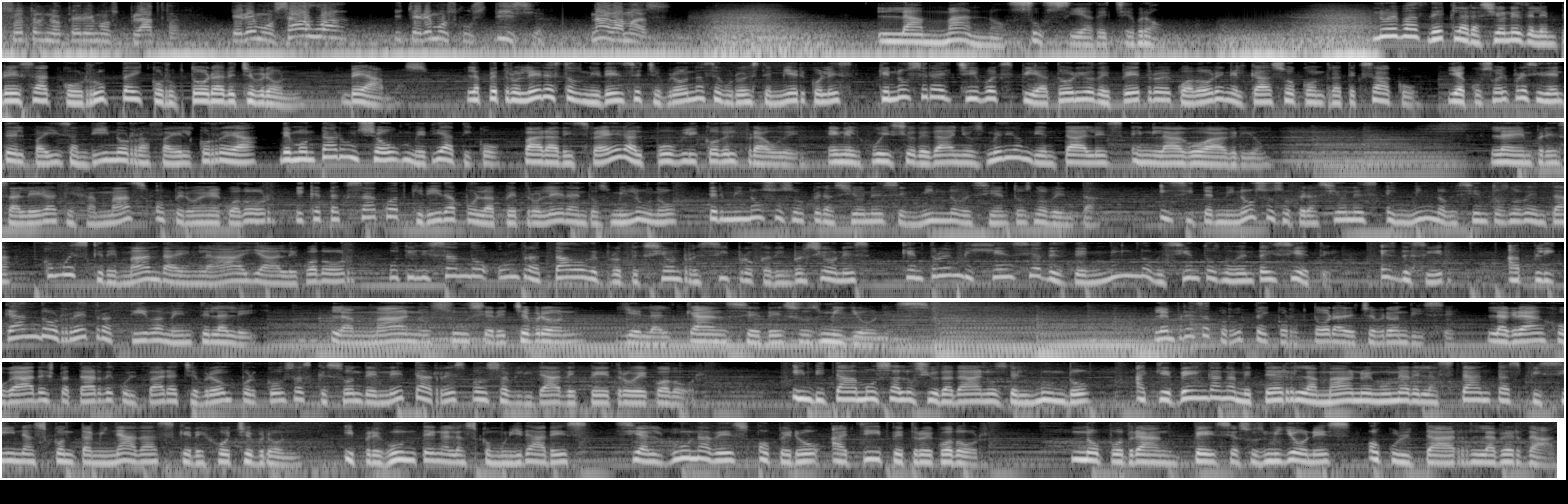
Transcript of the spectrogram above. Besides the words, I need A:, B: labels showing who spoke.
A: Nosotros no queremos plata, queremos agua y queremos justicia, nada más.
B: La mano sucia de Chevron.
C: Nuevas declaraciones de la empresa corrupta y corruptora de Chevron. Veamos. La petrolera estadounidense Chevron aseguró este miércoles que no será el chivo expiatorio de Petroecuador en el caso contra Texaco y acusó al presidente del país andino, Rafael Correa, de montar un show mediático para distraer al público del fraude en el juicio de daños medioambientales en Lago Agrio. La empresa alega que jamás operó en Ecuador y que Texaco, adquirida por la petrolera en 2001, terminó sus operaciones en 1990 y si terminó sus operaciones en 1990, ¿cómo es que demanda en La Haya al Ecuador utilizando un tratado de protección recíproca de inversiones que entró en vigencia desde 1997? Es decir, aplicando retroactivamente la ley. La mano sucia de Chevron y el alcance de sus millones. La empresa corrupta y corruptora de Chevron dice, la gran jugada es tratar de culpar a Chevron por cosas que son de neta responsabilidad de Petroecuador. Invitamos a los ciudadanos del mundo a que vengan a meter la mano en una de las tantas piscinas contaminadas que dejó Chevron y pregunten a las comunidades si alguna vez operó allí Petroecuador. No podrán, pese a sus millones, ocultar la verdad.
